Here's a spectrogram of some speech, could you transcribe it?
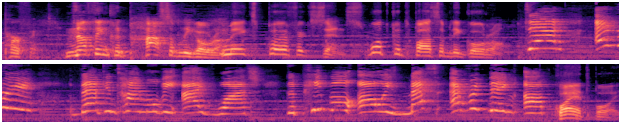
perfect. Nothing could possibly go wrong. Makes perfect sense. What could possibly go wrong? Dad, every back in time movie I've watched, the people always mess everything up. Quiet, boy.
